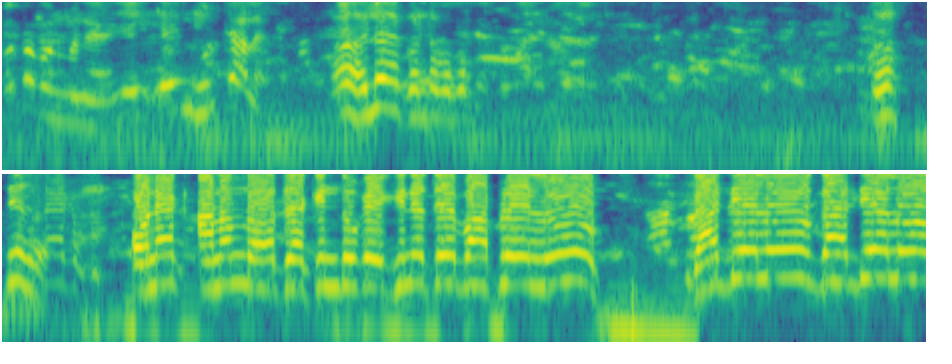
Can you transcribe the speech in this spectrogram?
কতক্ষণ মানে এই এই মুহূর্তে আলে? হ্যাঁ হইল এক ঘণ্টা মতো। ও, ঠিক আছে। অনেক আনন্দ হচ্ছে কিন্তু এখানে যে বাপরে লোক গাড়িয়ে লোক গাড়িয়ে লোক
